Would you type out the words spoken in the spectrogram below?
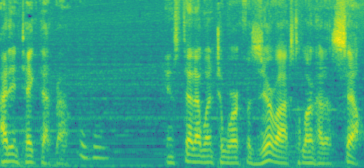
I didn't take that route. hmm Instead, I went to work for Xerox to learn how to sell.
